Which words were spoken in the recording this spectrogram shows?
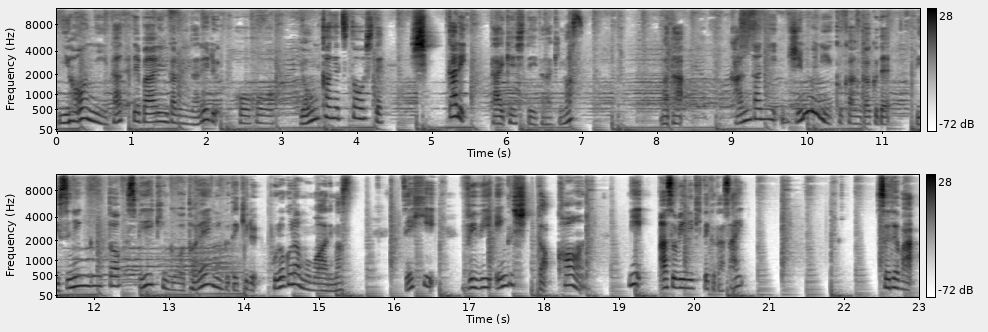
日本に至ってバイリンガルになれる方法を4ヶ月通してしっかり体験していただきます。また、簡単にジムに行く感覚でリスニングとスピーキングをトレーニングできるプログラムもあります。ぜひ vivienglish.com に遊びに来てください。それでは、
